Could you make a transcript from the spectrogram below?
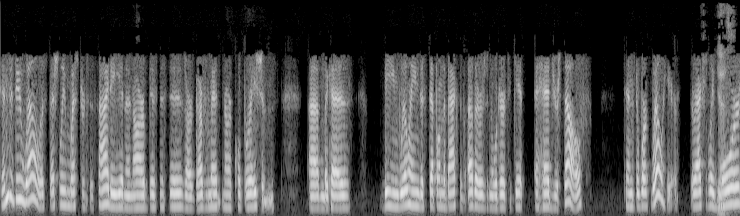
tend to do well, especially in Western society and in our businesses, our government, and our corporations, um, because being willing to step on the backs of others in order to get ahead yourself tends to work well here. There are actually yes. more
